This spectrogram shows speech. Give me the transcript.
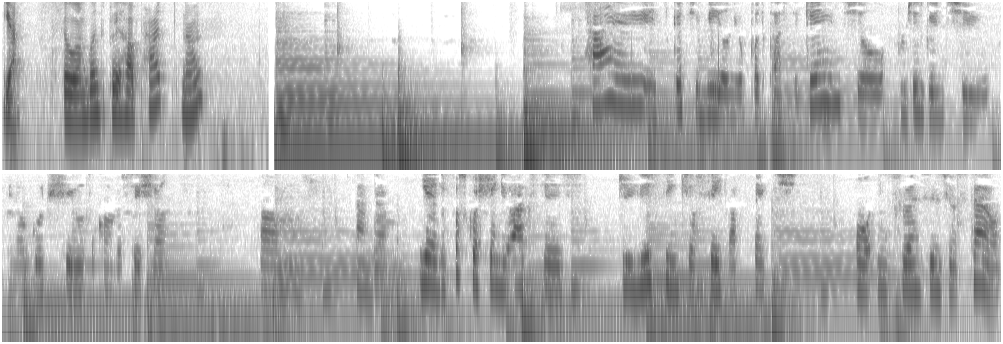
Yeah, so I'm going to play her part now. Hi, it's good to be on your podcast again. So I'm just going to, you know, go through the conversation. Um, and um, yeah, the first question you asked is, do you think your faith affects or influences your style?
